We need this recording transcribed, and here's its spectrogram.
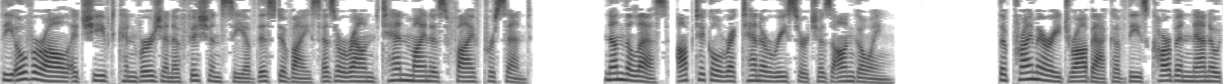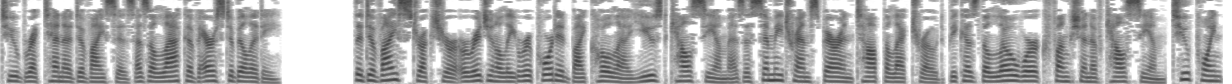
The overall achieved conversion efficiency of this device is around 10-5%. Nonetheless, optical rectenna research is ongoing. The primary drawback of these carbon nanotube rectenna devices is a lack of air stability. The device structure originally reported by Cola used calcium as a semi-transparent top electrode because the low work function of calcium 2.9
